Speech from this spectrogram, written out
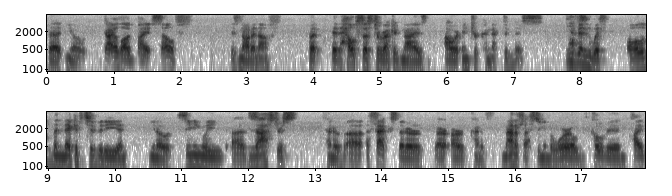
that you know dialogue by itself is not enough but it helps us to recognize our interconnectedness yes. even with all of the negativity and you know seemingly uh, disastrous kind of uh, effects that are, are, are kind of manifesting in the world covid cli-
